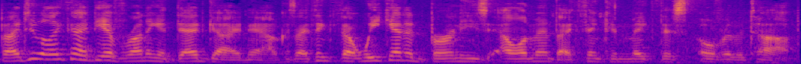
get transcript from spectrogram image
But I do like the idea of running a dead guy now because I think the weekend at Bernie's element I think can make this over the top.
